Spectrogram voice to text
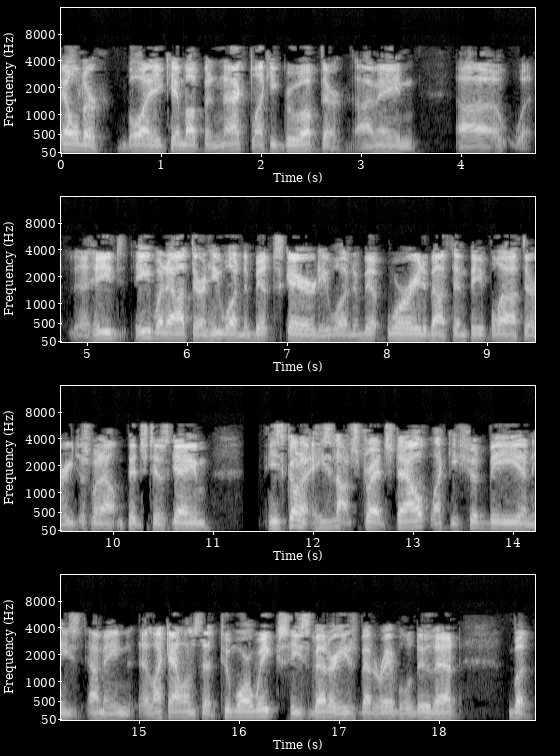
Elder, boy, he came up and acted like he grew up there. I mean, uh, he, he went out there and he wasn't a bit scared. He wasn't a bit worried about them people out there. He just went out and pitched his game. He's gonna, he's not stretched out like he should be. And he's, I mean, like Alan said, two more weeks, he's better. He's better able to do that. But,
